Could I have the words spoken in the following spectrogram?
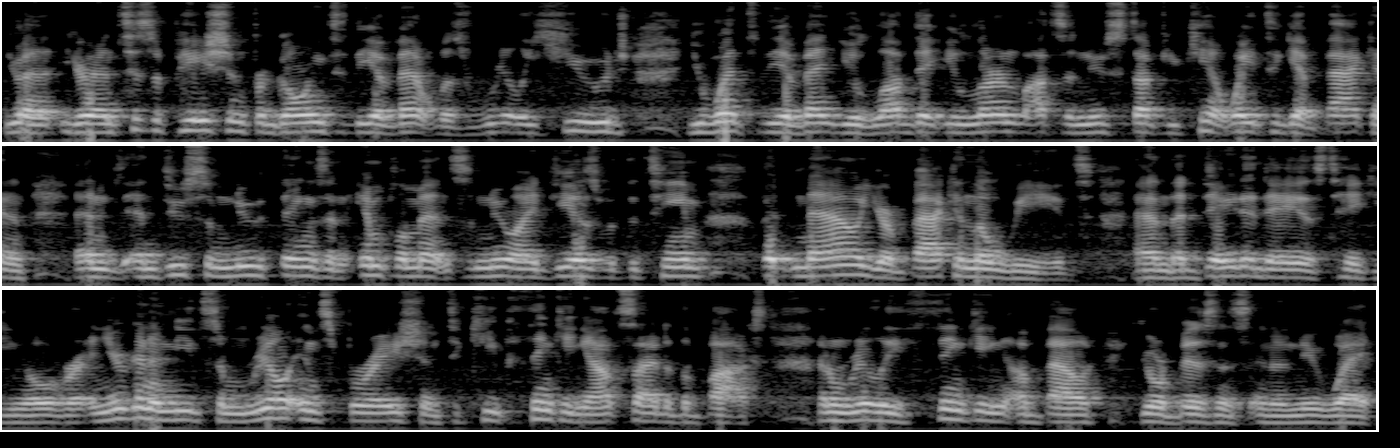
You, your anticipation for going to the event was really huge. You went to the event, you loved it, you learned lots of new stuff. You can't wait to get back and, and, and do some new things and implement some new ideas with the team. But now you're back in the weeds and the day-to-day -day is taking over and you're going to need some real inspiration to keep thinking outside of the box and really thinking about your business in a new way.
